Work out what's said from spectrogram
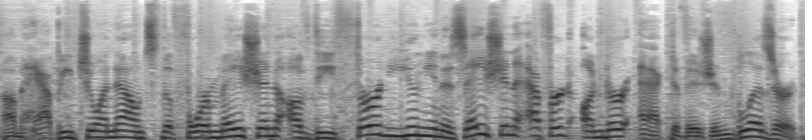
I'm happy to announce the formation of the third unionization effort under Activision Blizzard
